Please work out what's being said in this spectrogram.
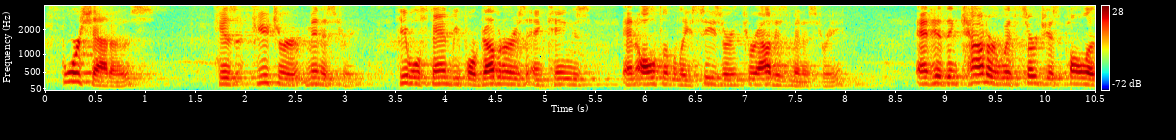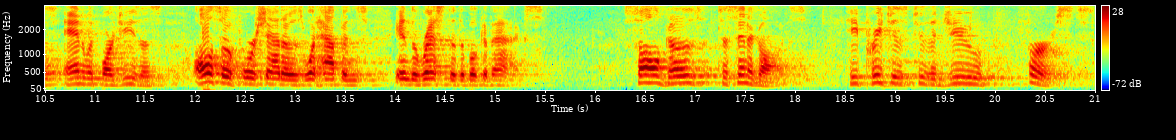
foreshadows his future ministry. He will stand before governors and kings and ultimately Caesar throughout his ministry. And his encounter with Sergius Paulus and with Bar Jesus also foreshadows what happens in the rest of the book of Acts. Saul goes to synagogues. He preaches to the Jew first.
